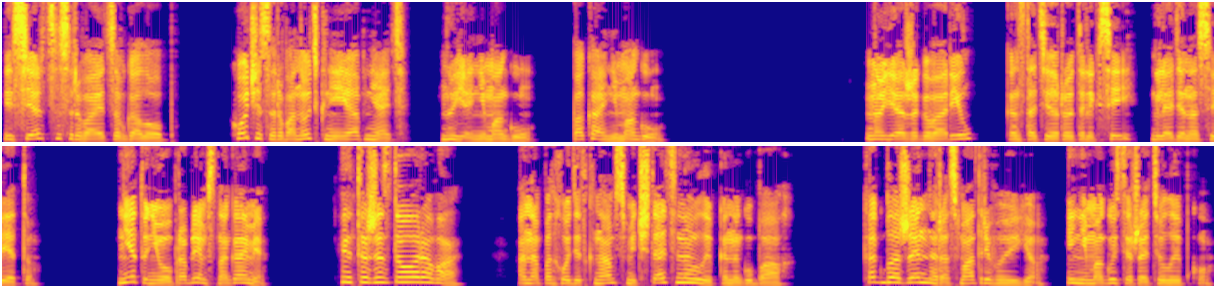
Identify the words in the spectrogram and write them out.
и сердце срывается в галоп. Хочется рвануть к ней и обнять, но я не могу. Пока не могу. «Но я же говорил», — констатирует Алексей, глядя на Свету. «Нет у него проблем с ногами». «Это же здорово!» Она подходит к нам с мечтательной улыбкой на губах. Как блаженно рассматриваю ее и не могу сдержать улыбку.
